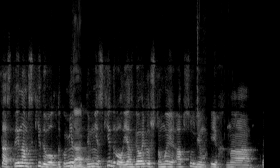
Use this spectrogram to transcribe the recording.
Стас, ты нам скидывал документы, да. ты мне скидывал, я говорил, что мы обсудим их на э,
